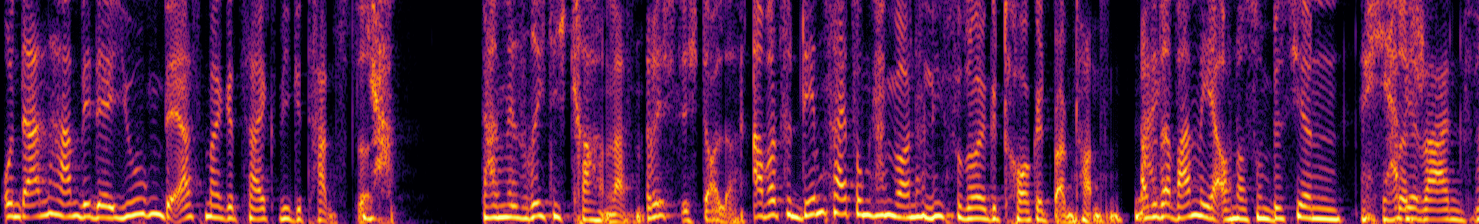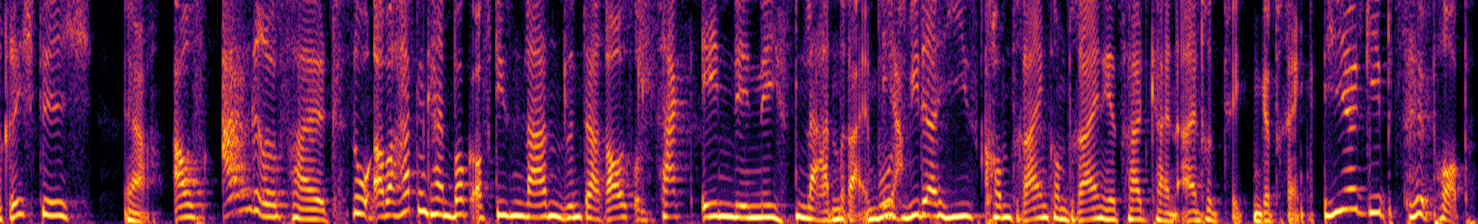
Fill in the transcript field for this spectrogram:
Und dann haben wir der Jugend erstmal gezeigt, wie getanzt wird. Ja, da haben wir es richtig krachen lassen. Richtig dolle. Aber zu dem Zeitpunkt haben wir auch noch nicht so doll getorkelt beim Tanzen. Also da waren wir ja auch noch so ein bisschen Ja, frisch. wir waren richtig ja. auf Angriff halt. So, aber hatten keinen Bock auf diesen Laden, sind da raus und zack in den nächsten Laden rein, wo Ja. es wieder hieß, kommt rein, kommt rein, jetzt halt keinen Eintritt, kriegt ein Getränk. Hier gibt's Hip-Hop.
